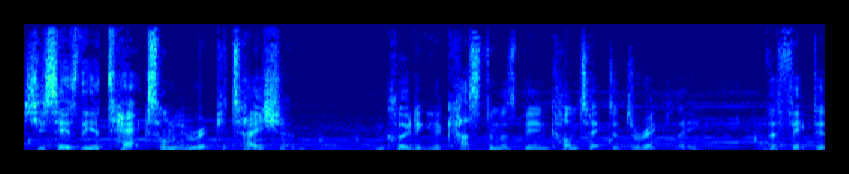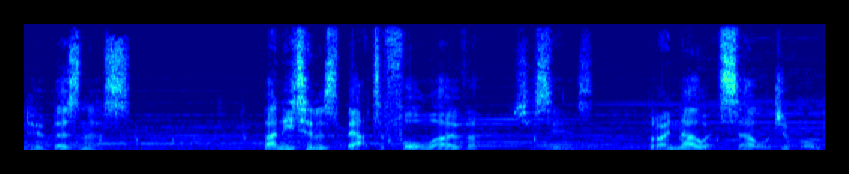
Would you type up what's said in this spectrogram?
She says the attacks on her reputation, including her customers being contacted directly, have affected her business. Bunnyton is about to fall over, she says, but I know it's salvageable.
